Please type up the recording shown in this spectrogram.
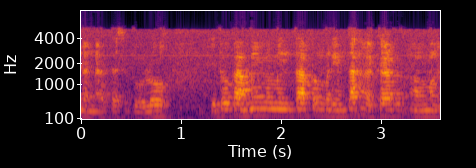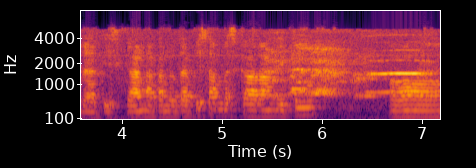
dan RT 10. Itu kami meminta pemerintah agar eh, menggratiskan akan tetapi sampai sekarang itu eh,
